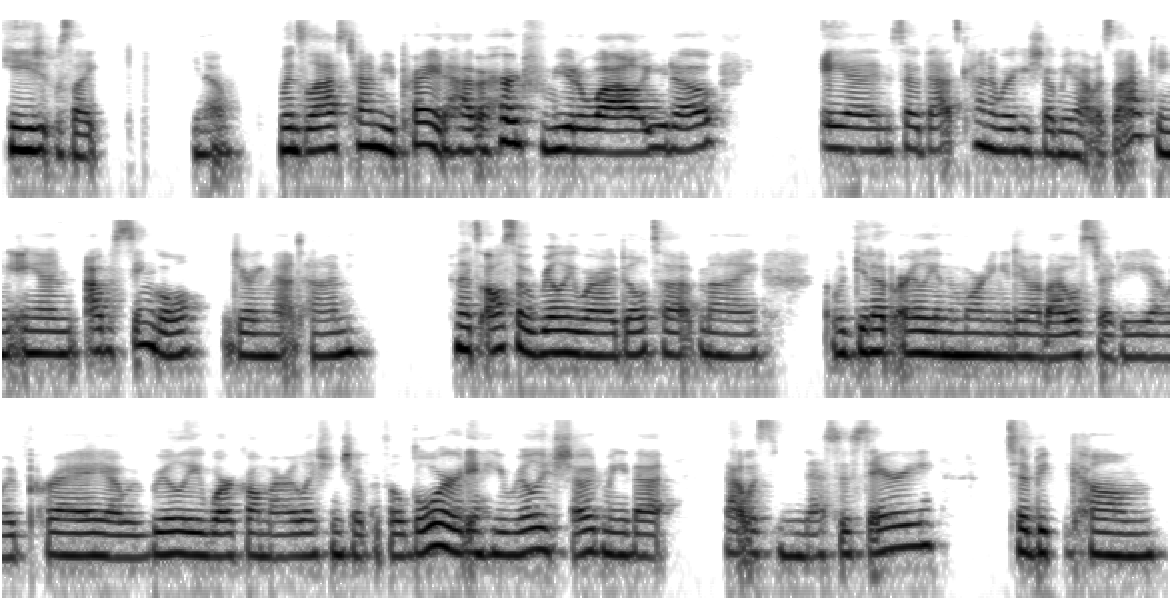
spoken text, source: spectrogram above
he was like, you know, when's the last time you prayed? I haven't heard from you in a while, you know? And so that's kind of where he showed me that was lacking. And I was single during that time. And that's also really where I built up my, I would get up early in the morning and do my Bible study. I would pray. I would really work on my relationship with the Lord. And he really showed me that that was necessary to become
